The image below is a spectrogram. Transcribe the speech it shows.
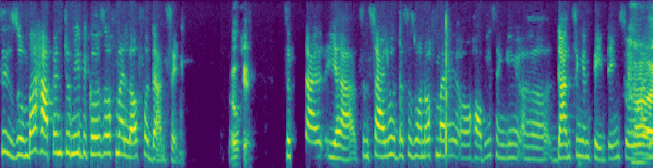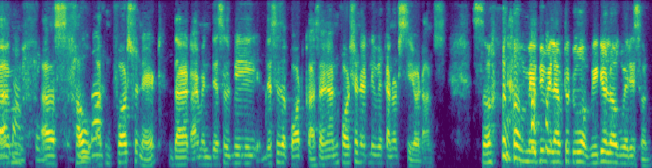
See, Zumba happened to me because of my love for dancing. Okay. Since yeah, since childhood, this is one of my uh, hobbies: singing, uh, dancing, and painting. So um, dancing. Uh, how Zumba, unfortunate that I mean, this will be this is a podcast, and unfortunately, we cannot see your dance. So maybe we'll have to do a video log very soon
